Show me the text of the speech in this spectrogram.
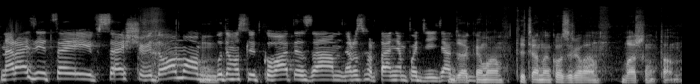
Наразі це і все, що відомо. Будемо слідкувати за розгортанням подій. Дякую. Дякуємо. Тетяна Козирєва, Вашингтон.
